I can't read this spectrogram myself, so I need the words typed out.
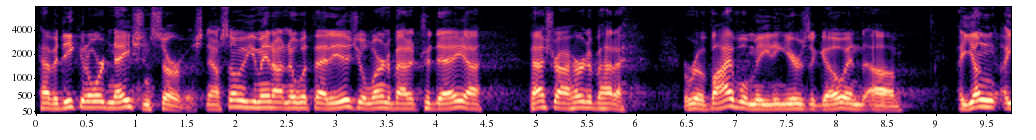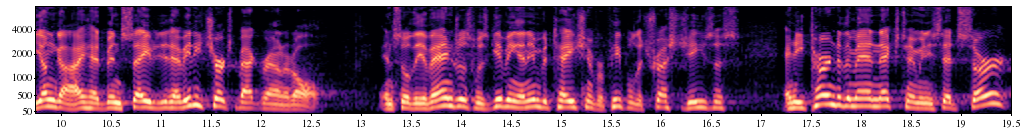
have a deacon ordination service. Now, some of you may not know what that is. You'll learn about it today. Uh, Pastor, I heard about a, a, revival meeting years ago, and uh, a, young, a young guy had been saved. He didn't have any church background at all. And so the evangelist was giving an invitation for people to trust Jesus. And he turned to the man next to him and he said, Sir,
